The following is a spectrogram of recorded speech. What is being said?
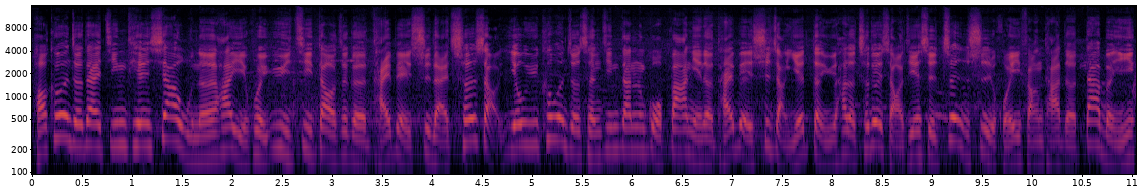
好，柯文哲在今天下午呢，他也会预计到这个台北市来车少。由于柯文哲曾经担任过八年的台北市长，也等于他的车队少，今天是正式回访他的大本营。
